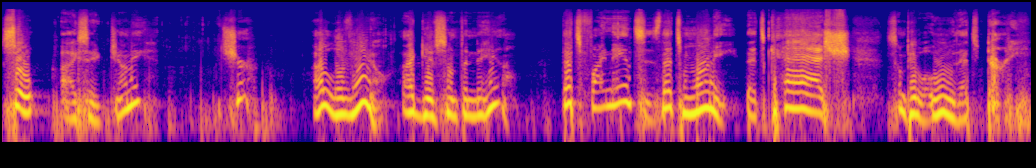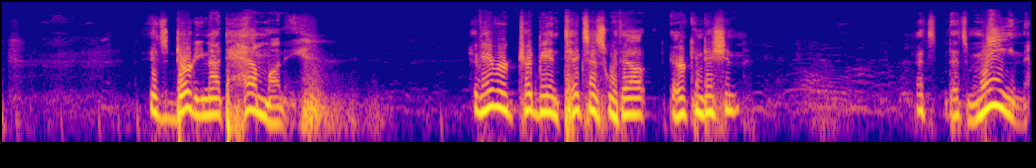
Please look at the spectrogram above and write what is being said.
so I say, Johnny, sure. I love you. I give something to him. That's finances. That's money. That's cash. Some people, ooh, that's dirty. It's dirty not to have money. Have you ever tried to be in Texas without air condition? That's that's mean.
